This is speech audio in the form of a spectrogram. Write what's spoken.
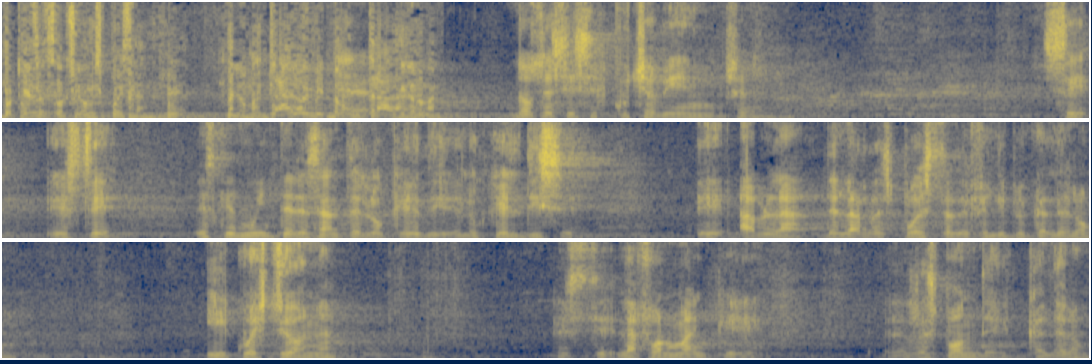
¿Por qué lo Entonces, su respuesta, ¿eh? bueno, de entrada, de entrada, ¿no? No sé si se escucha bien. o sea, sí, este, es que es muy interesante lo que, lo que él dice. Eh, habla de la respuesta de Felipe Calderón y cuestiona este, la forma en que eh, responde Calderón,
